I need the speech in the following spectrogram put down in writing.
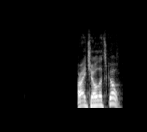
All right, Joe, let's go.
